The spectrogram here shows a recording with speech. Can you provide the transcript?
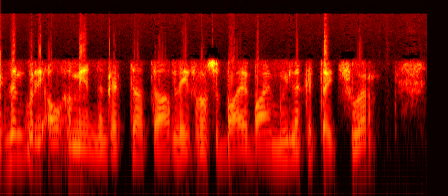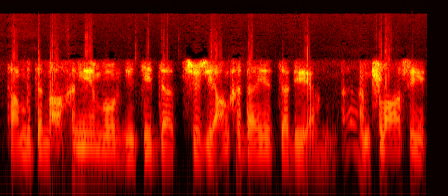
Ek dink oor die algemeen dink ek dat daar lê vir ons 'n baie baie moeilike tyd voor. Daar moet in ag geneem word weet jy dat soos jy aangedui het dat die um, inflasie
